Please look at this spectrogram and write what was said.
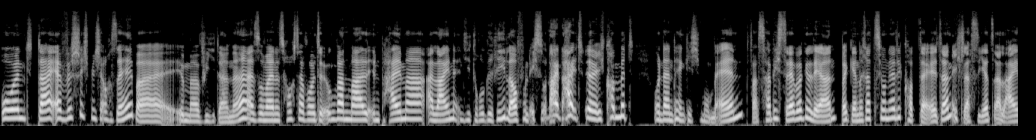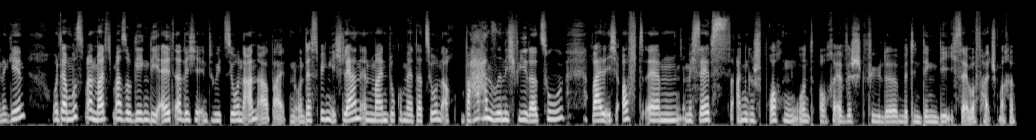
Und da erwische ich mich auch selber immer wieder. Ne? Also meine Tochter wollte irgendwann mal in Palma alleine in die Drogerie laufen und ich so, nein, halt, äh, ich komme mit. Und dann denke ich, Moment, was habe ich selber gelernt bei Generation Helikoptereltern? Ich lasse sie jetzt alleine gehen. Und da muss man manchmal so gegen die elterliche Intuition anarbeiten. Und deswegen, ich lerne in meinen Dokumentationen auch wahnsinnig viel dazu, weil ich oft ähm, mich selbst angesprochen und auch erwischt fühle mit den Dingen, die ich selber falsch mache.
